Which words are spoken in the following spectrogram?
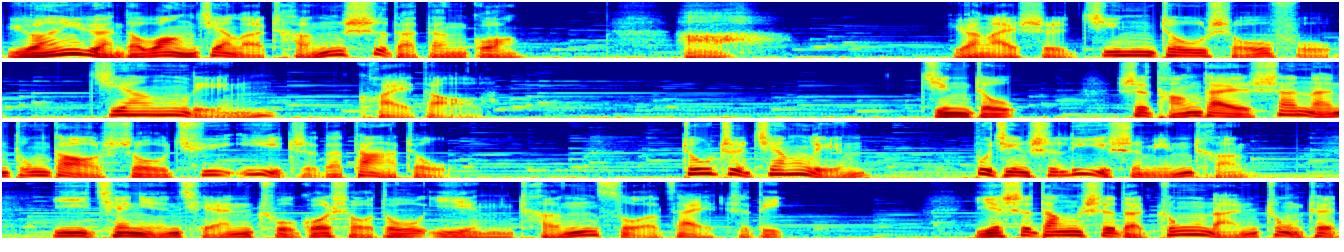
远远的望见了城市的灯光，啊！原来是荆州首府江陵快到了。荆州是唐代山南东道首屈一指的大州。州治江陵，不仅是历史名城，一千年前楚国首都郢城所在之地，也是当时的中南重镇，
